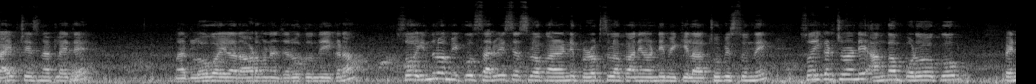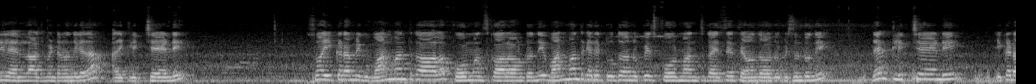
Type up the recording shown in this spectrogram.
టైప్ చేసినట్లయితే మనకు లోగో ఇలా రావడం అనేది జరుగుతుంది ఇక్కడ. సో ఇందులో మీకు సర్వీసెస్లో కానివ్వండి ప్రొడక్ట్స్లో కానివ్వండి మీకు ఇలా చూపిస్తుంది. సో ఇక్కడ చూడండి అంగం పొడవుకు పెనిల్ ఎన్లార్జ్మెంట్ అని ఉంది కదా అది క్లిక్ చేయండి. సో ఇక్కడ మీకు వన్ మంత్ కావాలా ఫోర్ మంత్స్ కావాలా ఉంటుంది. వన్ మంత్కి అయితే టూ థౌసండ్ రూపీస్ ఫోర్ మంత్స్కి అయితే సెవెన్ థౌసండ్ రూపీస్ ఉంటుంది. దెన్ క్లిక్ చేయండి. ఇక్కడ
